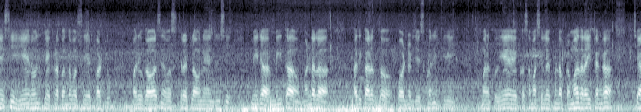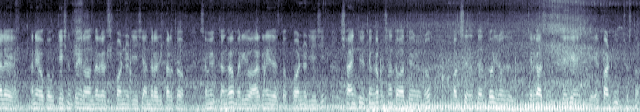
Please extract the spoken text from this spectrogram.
చేసి ఏ రోజుకి ఎక్కడ బందోబస్తు ఏర్పాట్లు మరియు కావాల్సిన వసతులు ఎట్లా ఉన్నాయని చూసి మీద మిగతా మండల అధికారులతో కోఆర్డినేట్ చేసుకొని ఇది మనకు ఏ యొక్క సమస్య లేకుండా ప్రమాదరహితంగా చేయాలి అనే ఒక ఉద్దేశంతో ఈరోజు అందరు కలిసి కోఆర్డినేట్ చేసి అందరు అధికారులతో సంయుక్తంగా మరియు ఆర్గనైజర్స్తో కోఆర్డినేట్ చేసి శాంతియుతంగా ప్రశాంత వాతావరణంలో భక్ష్య ఈరోజు జరగాల్సిన జరిగే ఏర్పాటుని చూస్తాం.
